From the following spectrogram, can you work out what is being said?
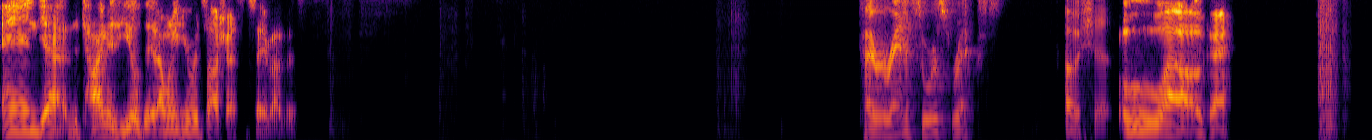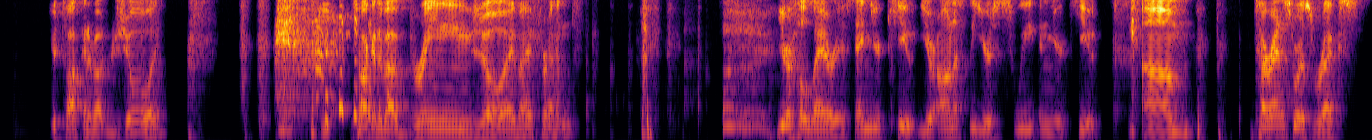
And yeah, the time is yielded. I want to hear what Sasha has to say about this. Tyrannosaurus Rex. Oh shit. Oh wow. Okay. You're talking about joy. You're talking about bringing joy, my friend. You're hilarious and you're cute. You're honestly, you're sweet and you're cute. Um, Tyrannosaurus Rex,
